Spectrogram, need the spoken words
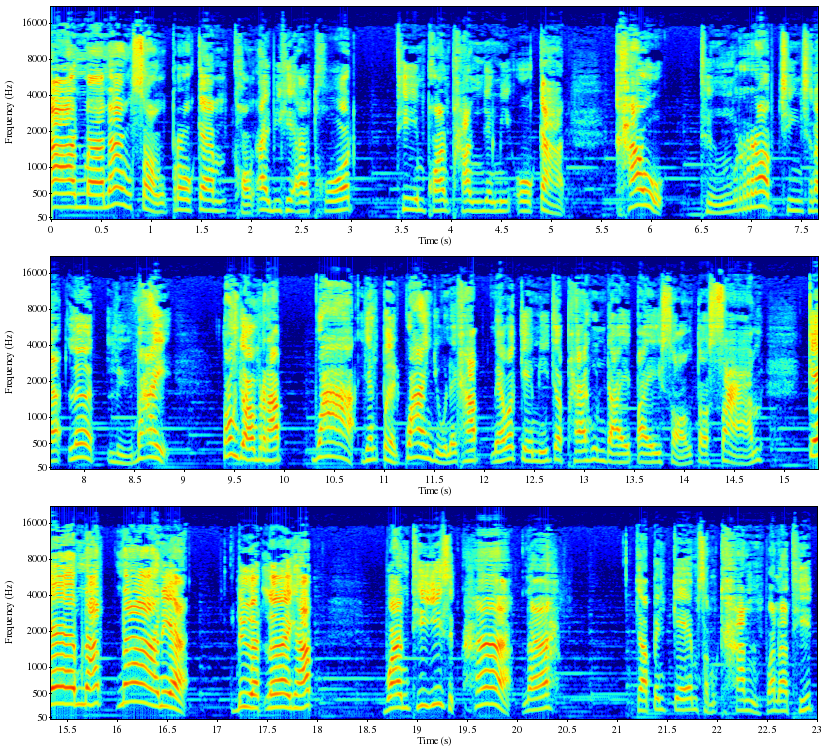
การมานั่งส่องโปรแกรมของ IBK Outpost ทีมพรพันธ์ยังมีโอกาส เข้าถึงรอบชิงชนะเลิศหรือไม่ ต้องยอมรับว่ายังเปิดกว้างอยู่นะครับ แม้ว่าเกมนี้จะแพ้ฮุนไดไป 2 ต่อ 3 เกมนัดหน้าเนี่ย เดือดเลยครับ วันที่ 25 นะ จะเป็นเกมสำคัญวันอาทิตย์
